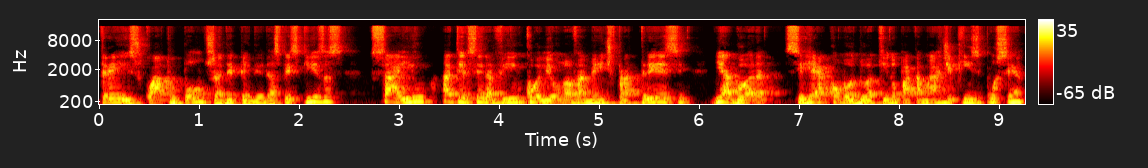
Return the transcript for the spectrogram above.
três, quatro pontos, a depender das pesquisas, saiu, a terceira via encolheu novamente para 13%, e agora se reacomodou aqui no patamar de 15%.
